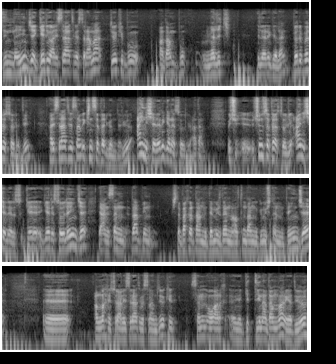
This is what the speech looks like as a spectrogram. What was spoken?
dinleyince geliyor aleyhissalatü vesselama diyor ki bu adam bu melik ileri gelen böyle böyle söyledi. Aleyhissalatü vesselam ikinci sefer gönderiyor. Aynı şeyleri gene söylüyor adam. Üç, e, üçüncü sefer söylüyor. Aynı şeyleri geri söyleyince yani sen Rabbin işte bakırdan mı, demirden mi, altından mı, gümüşten mi deyince e, Allah Resulü Aleyhisselatü Vesselam diyor ki senin o e, gittiğin adam var ya diyor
